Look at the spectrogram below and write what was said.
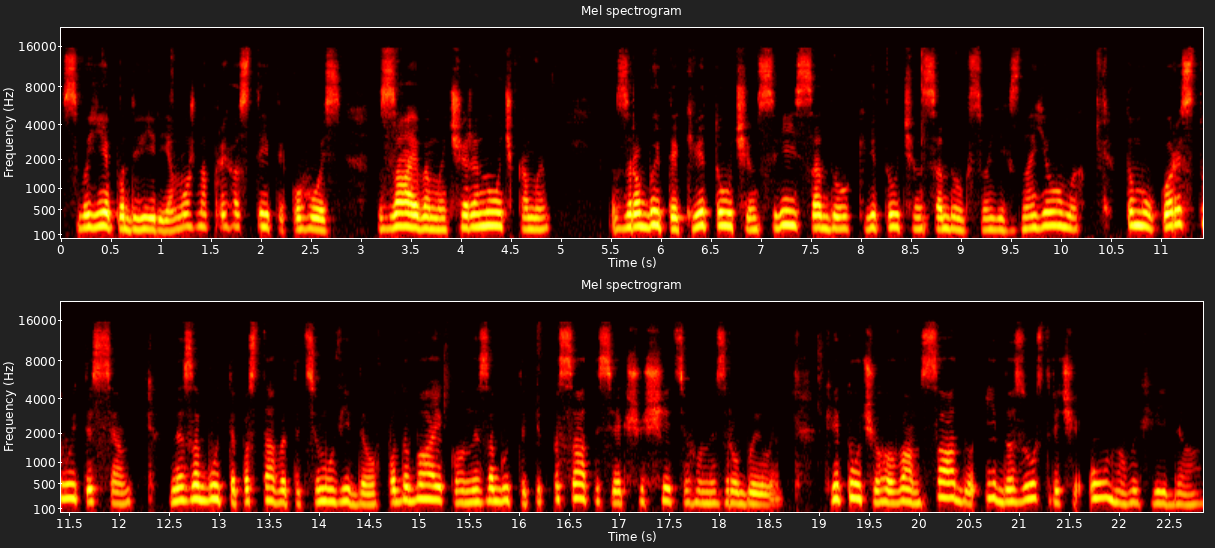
своє подвір'я, можна пригостити когось зайвими череночками, зробити квітучим свій садок, квітучим садок своїх знайомих. Тому користуйтеся, не забудьте поставити цьому відео вподобайку, не забудьте підписатися, якщо ще цього не зробили. Квітучого вам саду і до зустрічі у нових відео.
